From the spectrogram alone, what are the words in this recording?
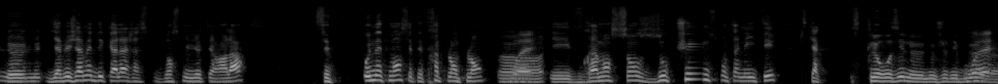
il n'y avait jamais de décalage dans ce milieu de terrain-là. Honnêtement, c'était très plan-plan Ouais. et vraiment sans aucune spontanéité, ce qui a sclérosé le, le jeu des Bleus Ouais.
